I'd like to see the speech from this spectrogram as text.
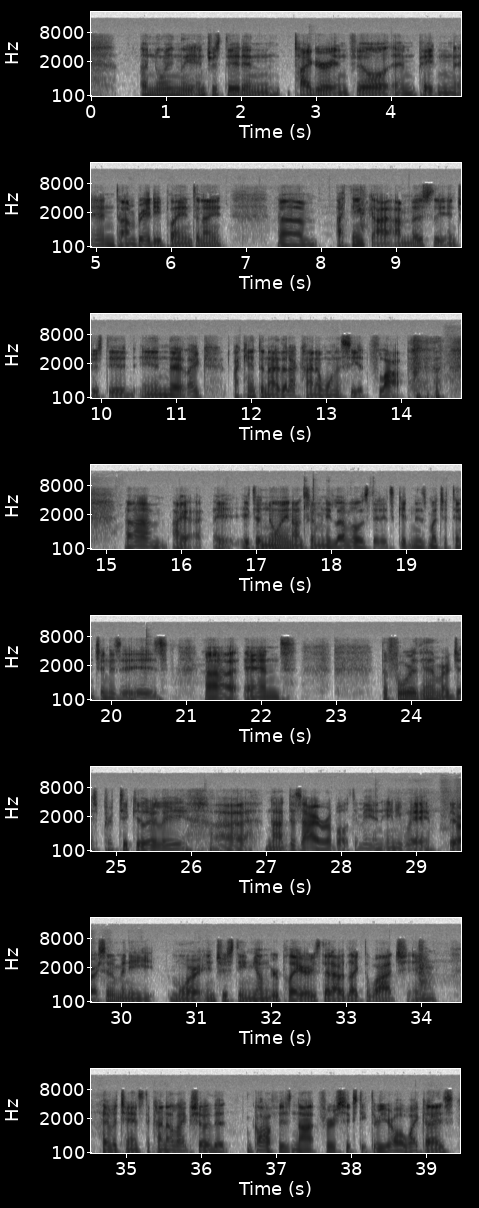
annoyingly interested in Tiger and Phil and Peyton and Tom Brady playing tonight. Um, I think I, am mostly interested in that. Like, I can't deny that I kind of want to see it flop. um, I, I, it's annoying on so many levels that it's getting as much attention as it is, uh, and the four of them are just particularly uh, not desirable to me in any way. There are so many more interesting younger players that I would like to watch and have a chance to kind of like show that golf is not for 63 year old white guys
